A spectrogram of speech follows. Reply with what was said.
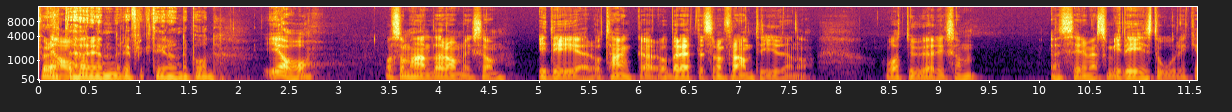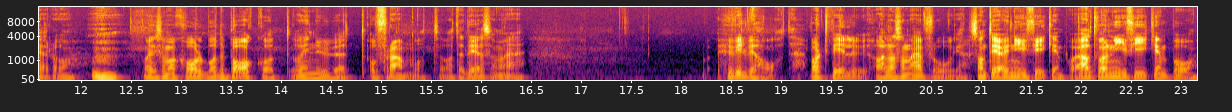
För att ja. det här är en reflekterande podd? Ja, och som handlar om liksom idéer och tankar och berättelser om framtiden. Och, och att du är liksom, jag ser det mest som idéhistoriker och, mm. och liksom har koll både bakåt och i nuet och framåt. Och att det är det som är hur vill vi ha det? Vart vill vi? Alla sådana här frågor. Sånt är jag nyfiken på. Jag har alltid varit nyfiken på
